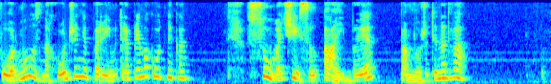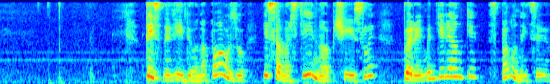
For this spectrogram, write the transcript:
формулу знаходження периметра прямокутника. Сума чисел А і Б помножити на 2. Тисни відео на паузу і самостійно обчисли периметр ділянки з полуницею.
